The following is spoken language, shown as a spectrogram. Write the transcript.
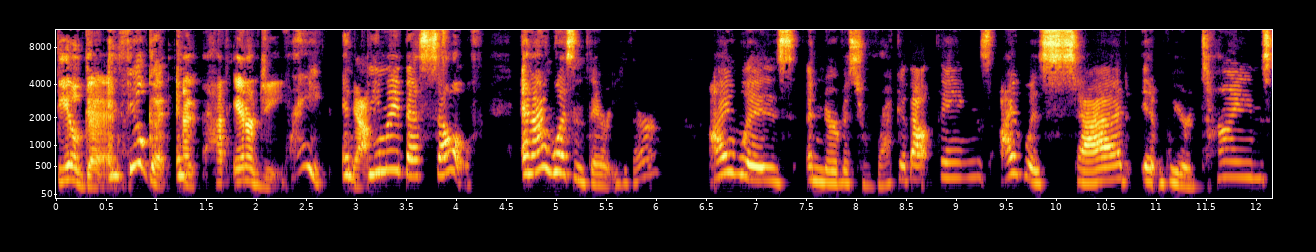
feel good and feel good and, and have energy. Right. And yeah. be my best self. And I wasn't there either. I was a nervous wreck about things. I was sad at weird times.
